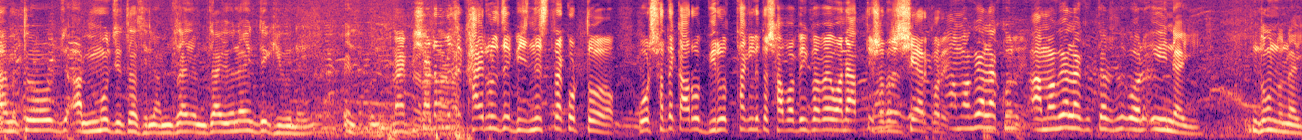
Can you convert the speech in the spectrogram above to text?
আমি তো আমি মসজিদে ছিলাম যাই যাইও নাই দেখিও নাই। না বিষয়টা হলো যে খাইরুল যে বিজনেসটা করতো ওর সাথে কারও বিরোধ থাকলে তো স্বাভাবিকভাবে মানে আত্মীয় সদস্য শেয়ার করে। আমাকে এলাকা আমাকে এলাকার ওর ই নাই দ্বন্দ্ব নাই।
